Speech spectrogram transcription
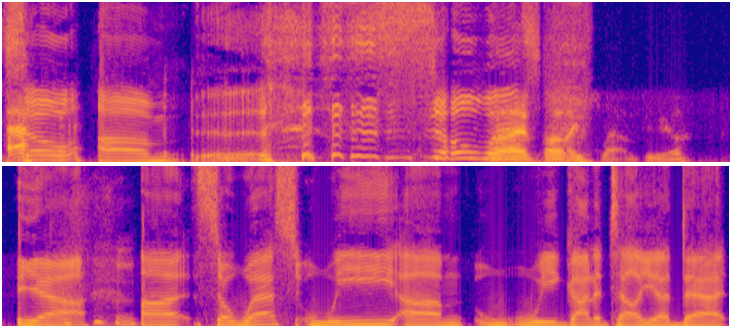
So, um, so well i Wes, probably sound to you yeah. Uh, so Wes, we um, we got to tell you that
